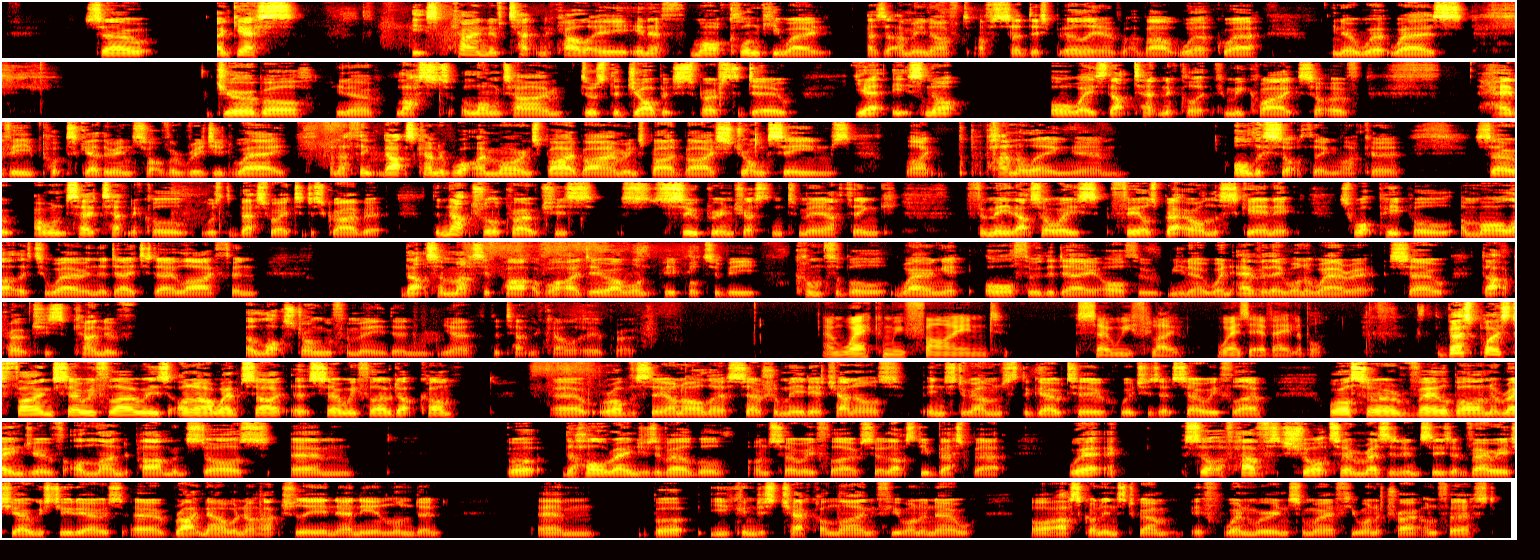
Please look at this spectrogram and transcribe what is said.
So I guess it's kind of technicality in a more clunky way. As I mean, I've I've said this earlier about workwear. You know, workwear's durable, you know, lasts a long time, does the job it's supposed to do, yet it's not always that technical. It can be quite sort of heavy, put together in sort of a rigid way. And I think that's kind of what I'm more inspired by. I'm inspired by strong seams, like paneling, um, all this sort of thing. Like uh, so I wouldn't say technical was the best way to describe it. The natural approach is super interesting to me. I think for me, that's always feels better on the skin. it's what people are more likely to wear in their day to day life, and that's a massive part of what I do. I want people to be comfortable wearing it all through the day, all through you know whenever they want to wear it. So that approach is kind of a lot stronger for me than yeah the technicality approach. And where can we find So We Flow? Where's it available? The best place to find So We Flow is on our website at soweflow.com. Uh, we're obviously on all the social media channels. Instagram's the go-to, which is at So We Flow. We're also available on a range of online department stores, um, but the whole range is available on So We Flow, so that's your best bet. We sort of have short-term residencies at various yoga studios. Uh, right now, we're not actually in any in London. Um, but you can just check online if you want to know or ask on Instagram if when we're in somewhere if you want to try it on first.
